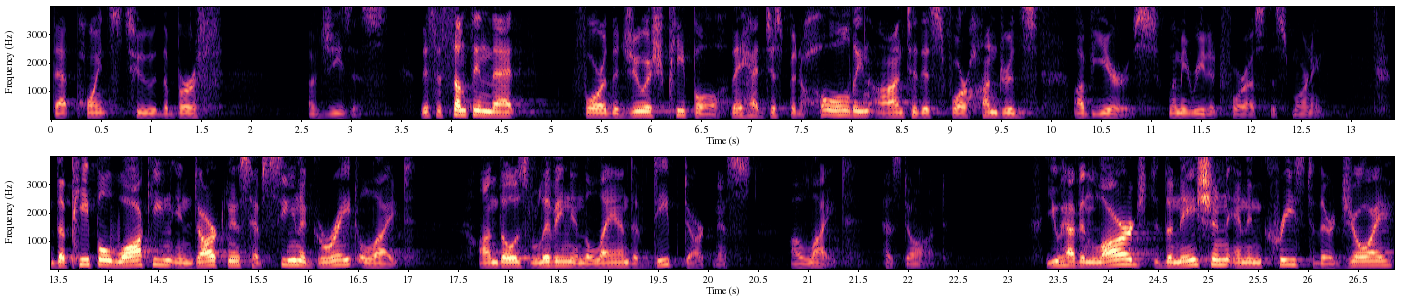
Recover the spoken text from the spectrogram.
that points to the birth of Jesus. This is something that for the Jewish people, they had just been holding on to this for hundreds of years. Let me read it for us this morning. The people walking in darkness have seen a great light. On those living in the land of deep darkness, a light has dawned. You have enlarged the nation and increased their joy.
